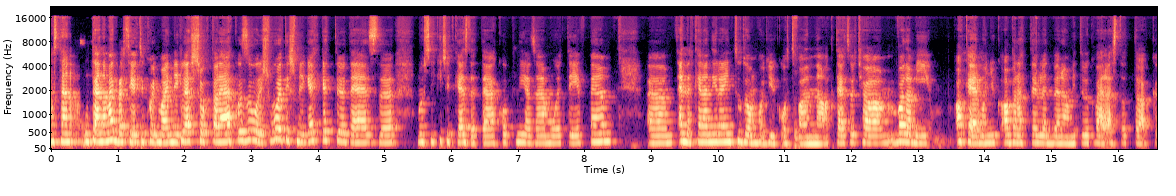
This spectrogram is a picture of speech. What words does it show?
aztán utána megbeszéltük, hogy majd még lesz sok találkozó, és volt is még egy-kettő, de ez most egy kicsit kezdett elkopni az elmúlt évben. Ennek ellenére én tudom, hogy ők ott vannak. Tehát, hogyha valami akár mondjuk abban a területben, amit ők választottak,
